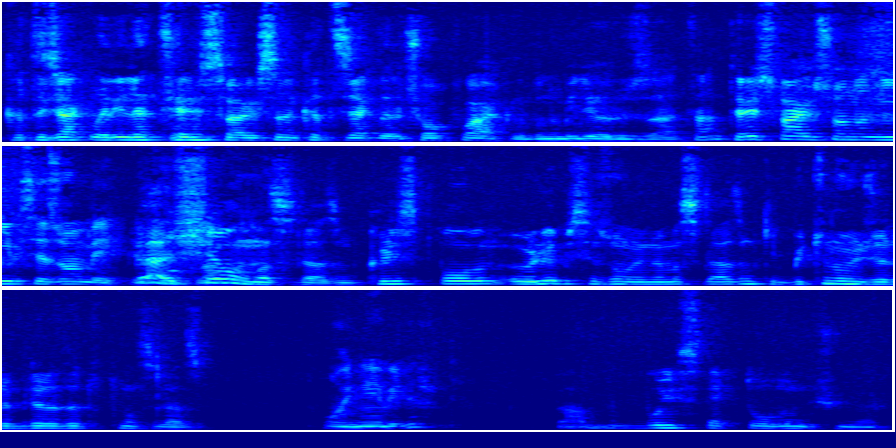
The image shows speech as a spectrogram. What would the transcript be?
katacaklarıyla Terence Ferguson'ın katacakları çok farklı. Bunu biliyoruz zaten. Terence Ferguson'dan iyi bir sezon bekliyorum. Ya şey olması lazım. Chris Paul'un öyle bir sezon oynaması lazım ki bütün oyuncuları bir arada tutması lazım. Oynayabilir. Ben bu, bu istekte olduğunu düşünmüyorum.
